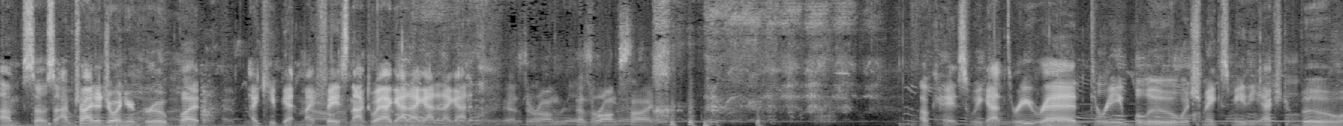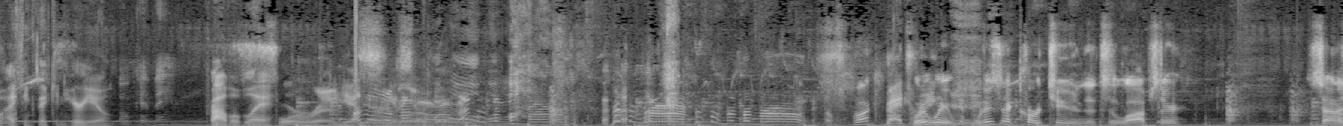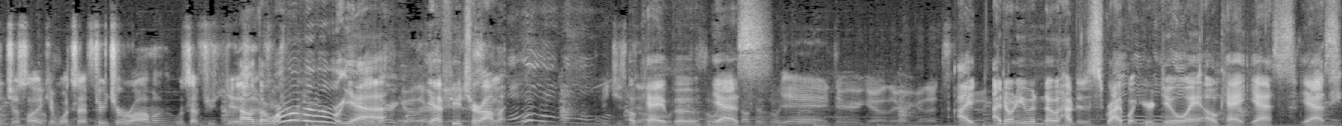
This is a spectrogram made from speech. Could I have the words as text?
Um, so, so I'm trying to join your group, but I keep getting my face knocked away. I got it. I got it. I got it. That's the wrong. That's the wrong side. Okay, so we got three red, three blue, which makes me the extra boo. I think they can hear you. Okay, they. Probably. Four red. Yes. What the fuck? Badgering. Wait, wait, what is that cartoon that's a lobster? Sounded just like him. What's that, Futurama? What's that, Future? Yeah, Oh, that the Futurama? yeah, there you go, yeah, it is. Futurama. He just did Okay, it. boo. Yes. Yeah, there you go, there you go. That's I guy. I don't even know how to describe what you're doing. Okay, yes, yes.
